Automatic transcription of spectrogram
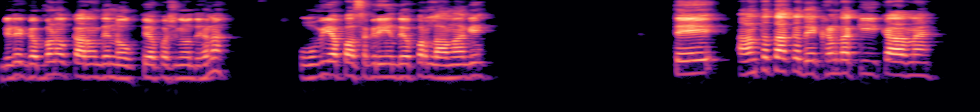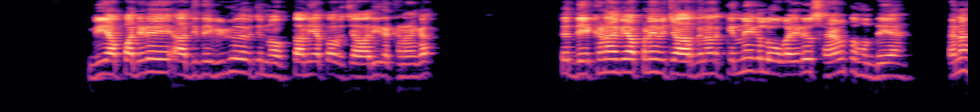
ਜਿਹੜੇ ਗੱਭਣ ਕਰਨ ਦੇ ਨੁਕਤੇ ਆ ਪਸ਼ੂਆਂ ਦੇ, ਹਨਾ? ਉਹ ਵੀ ਆਪਾਂ ਸਕਰੀਨ ਦੇ ਉੱਪਰ ਲਾਵਾਂਗੇ। ਤੇ ਅੰਤ ਤੱਕ ਦੇਖਣ ਦਾ ਕੀ ਕਾਰਨ ਹੈ? ਵੀ ਆਪਾਂ ਜਿਹੜੇ ਅੱਜ ਦੇ ਵੀਡੀਓ ਦੇ ਵਿੱਚ ਨੁਕਤਾ ਨਹੀਂ ਆਪਾਂ ਵਿਚਾਰ ਹੀ ਰੱਖਣਾਗਾ। ਤੇ ਦੇਖਣਾ ਵੀ ਆਪਣੇ ਵਿਚਾਰ ਦੇ ਨਾਲ ਕਿੰਨੇ ਕੁ ਲੋਕ ਆ ਜਿਹੜੇ ਉਹ ਸਹਿਮਤ ਹੁੰਦੇ ਆ, ਹੈਨਾ?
